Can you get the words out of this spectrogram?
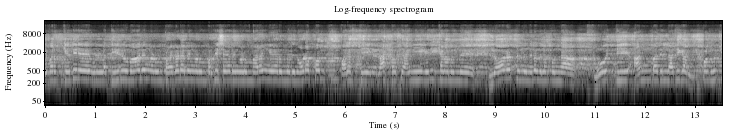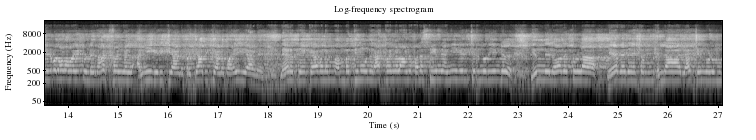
ഇവർക്കെതിരെ ഉള്ള തീരുമാനങ്ങളും പ്രകടനങ്ങളും പ്രതിഷേധങ്ങളും അരങ്ങേറുന്നതിനോടൊപ്പം പലസ്തീന രാഷ്ട്രത്തെ അംഗീകരിക്കണമെന്ന് ലോകത്ത് നിന്ന് നിലനിൽക്കുന്ന നൂറ്റി അൻപതിലധികം ഇപ്പോൾ നൂറ്റി എഴുപതോളമായിട്ടുണ്ട് രാഷ്ട്രങ്ങൾ അംഗീകരിക്കുകയാണ് പ്രഖ്യാപിക്കുകയാണ് പറയുകയാണ്. നേരത്തെ കേവലം അമ്പത്തിമൂന്ന് രാഷ്ട്രങ്ങളാണ് പലസ്തീനെ അംഗീകരിച്ചിരുന്നത് എങ്കിൽ ഇന്ന് ലോകത്തുള്ള ഏകദേശം എല്ലാ രാജ്യങ്ങളും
